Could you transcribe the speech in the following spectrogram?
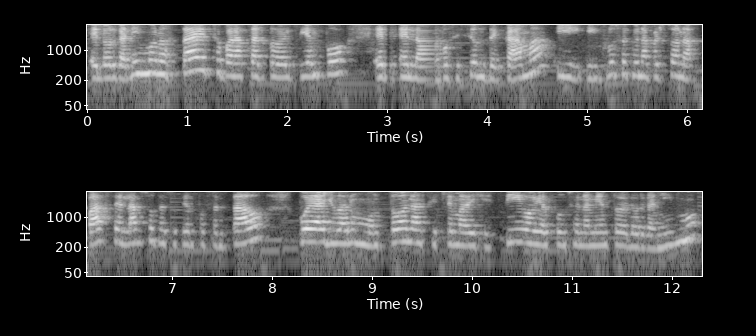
el organismo no está hecho para estar todo el tiempo en, en la posición de cama, e incluso que una persona pase lapsos de su tiempo sentado puede ayudar un montón al sistema sistema digestivo y al funcionamiento del organismo.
